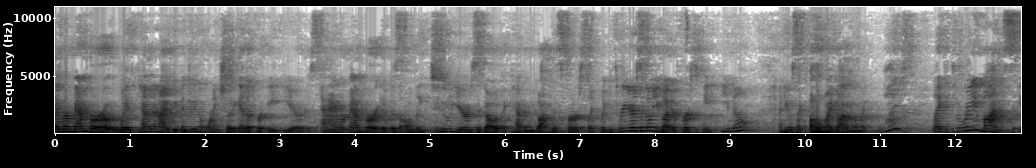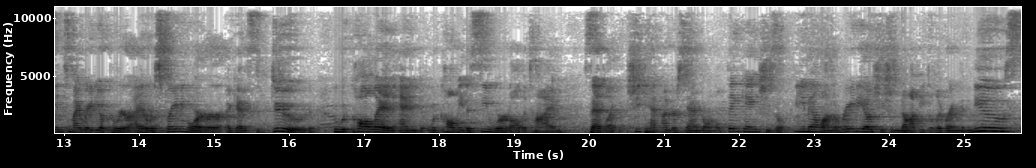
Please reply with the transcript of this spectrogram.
I remember with Kevin and I, we've been doing a morning show together for eight years, and I remember it was only two years ago that Kevin got his first, like maybe three years ago, you got your first hate email, and he was like, "Oh my god!" And I'm like, "What?" Like three months into my radio career, I had a restraining order against a dude who would call in and would call me the c word all the time. Said like she can't understand normal thinking. She's a female on the radio. She should not be delivering the news.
